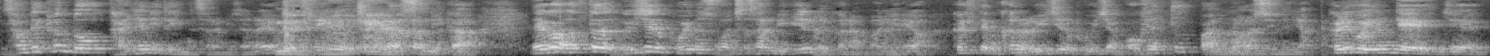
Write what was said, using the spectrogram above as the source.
상대편도 단련이 돼 있는 사람이잖아요. 네. 트레이닝을 네, 네, 사람이니까 내가 어떤 의지를 보이는 순간 저 사람이 읽을 거란 말이에요. 그렇기 때문에 그런 의지를 보이지 않고 그냥 쭉 빠져나갈 수 있느냐. 그리고 이런 게 이제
